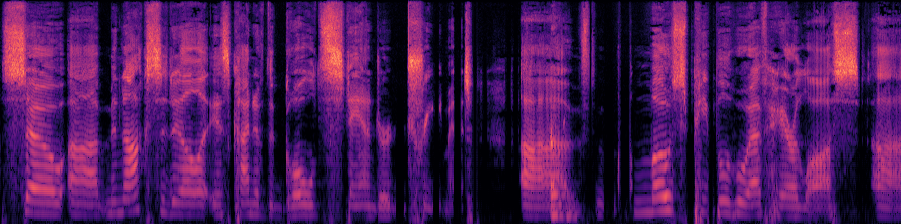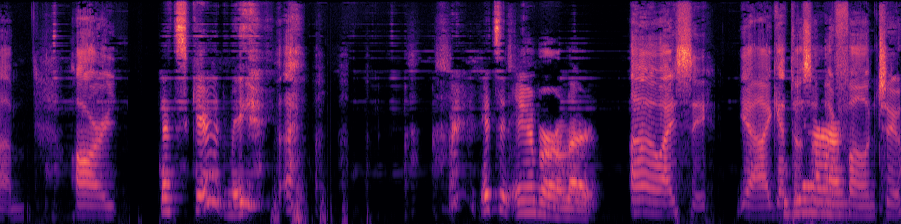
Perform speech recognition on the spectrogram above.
So, uh, minoxidil is kind of the gold standard treatment. Uh, okay. Most people who have hair loss um, are. That scared me. it's an Amber Alert. Oh, I see. Yeah, I get those yeah. on my phone too.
